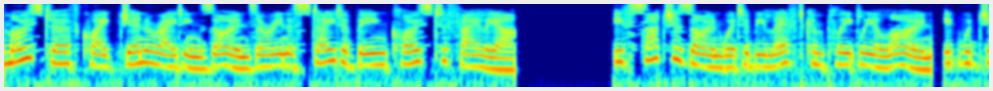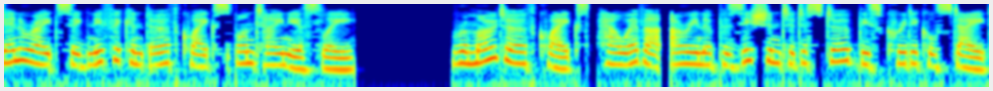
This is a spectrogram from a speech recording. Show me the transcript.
Most earthquake-generating zones are in a state of being close to failure. If such a zone were to be left completely alone, it would generate significant earthquakes spontaneously. Remote earthquakes, however, are in a position to disturb this critical state,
